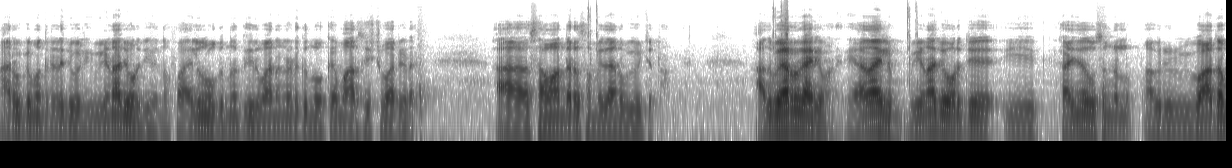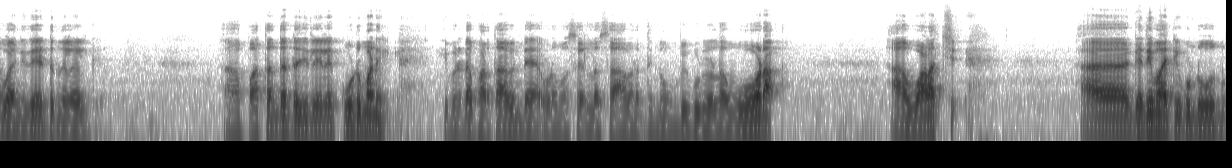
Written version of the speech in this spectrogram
ആരോഗ്യമന്ത്രിയുടെ ജോലി. വീണ ജോർജ് ചെയ്യുന്നത് ഫയൽ നോക്കുന്ന തീരുമാനങ്ങൾ എടുക്കുന്നതൊക്കെ മാർക്സിസ്റ്റ് പാർട്ടിയുടെ സമാന്തര സംവിധാനം ഉപയോഗിച്ചിട്ടാണ്. അത് വേറൊരു കാര്യമാണ്. ഏതായാലും വീണ ജോർജ് ഈ കഴിഞ്ഞ ദിവസങ്ങളിലും അവരൊരു വിവാദ വനിതയായിട്ട് നിലനിൽക്കുകയാണ്. ആ, പത്തനംതിട്ട ജില്ലയിലെ കുടുമണിൽ ഇവരുടെ ഭർത്താവിന്റെ ഉടമസ്ഥയിലുള്ള സ്ഥാപനത്തിന് മുമ്പിൽ കൂടിയുള്ള ഓട വളച്ച് ഗതി മാറ്റി കൊണ്ടുപോകുന്നു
